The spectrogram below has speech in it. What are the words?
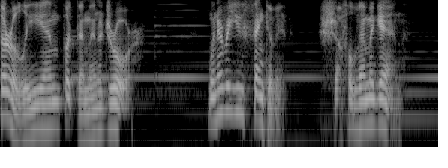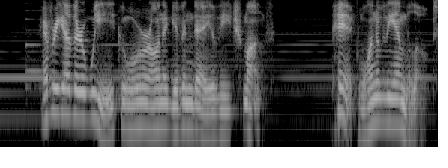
thoroughly and put them in a drawer. Whenever you think of it, shuffle them again. Every other week or on a given day of each month, pick one of the envelopes,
